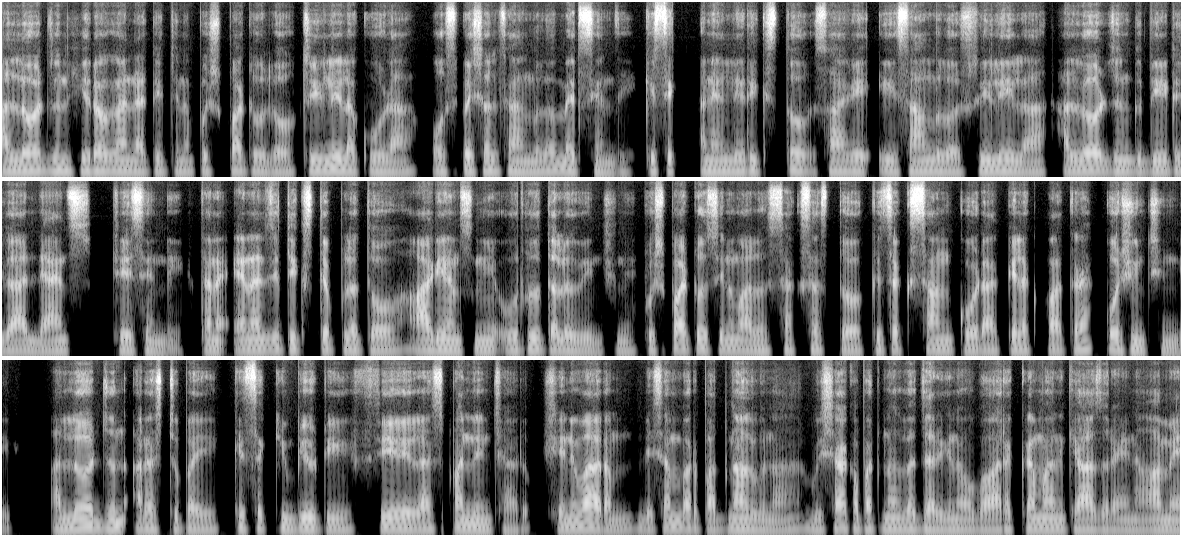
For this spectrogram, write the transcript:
అల్లు అర్జున్ హీరోగా నటించిన పుష్ప టూలో శ్రీలీల కూడా ఓ స్పెషల్ సాంగ్లో మెరిసింది. కిసిక్ అనే లిరిక్స్తో సాగే ఈ సాంగ్లో శ్రీలీల అల్లు అర్జున్కు ధీటుగా డాన్స్ చేసింది. తన ఎనర్జెటిక్ స్టెప్లతో ఆడియన్స్ని ఉర్రు తొలగించింది. పుష్ప టూ సినిమాలో సక్సెస్తో కిసక్ సాంగ్ కూడా కీలక పాత్ర పోషించింది. అల్లు అర్జున్ అరెస్టుపై కిసక్ బ్యూటీ శ్రీలీల స్పందించారు. శనివారం డిసెంబర్ పద్నాలుగున విశాఖపట్నంలో జరిగిన ఒక కార్యక్రమానికి హాజరైన ఆమె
